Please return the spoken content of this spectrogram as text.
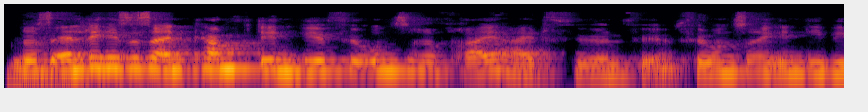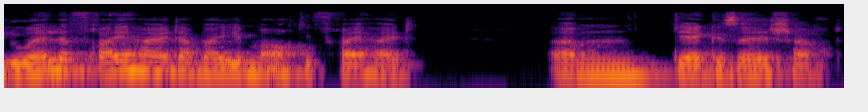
Schlussendlich ist es ein Kampf, den wir für unsere Freiheit führen, für, für unsere individuelle Freiheit, aber eben auch die Freiheit ähm, der Gesellschaft.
